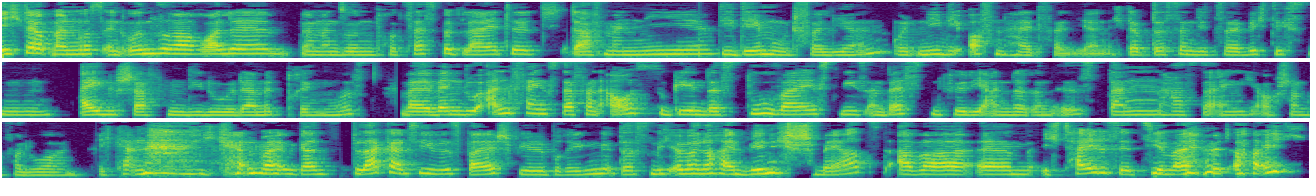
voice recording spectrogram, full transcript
Ich glaube, man muss in unserer Rolle, wenn man so einen Prozess begleitet, darf man nie die Demut verlieren und nie die Offenheit verlieren. Ich glaube, das sind die zwei wichtigsten Eigenschaften, die du da mitbringen musst. Weil wenn du anfängst davon auszugehen, dass du weißt, wie es am besten für die anderen ist, dann hast du eigentlich auch schon verloren. Ich kann, ich kann mal ein ganz plakatives Beispiel bringen, das mich immer noch ein wenig schmerzt, aber ähm, ich teile es jetzt hier mal mit euch.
